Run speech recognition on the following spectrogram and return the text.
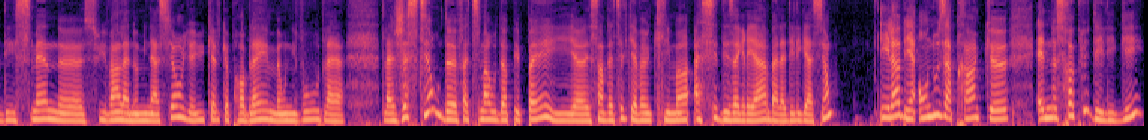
des semaines suivant la nomination, il y a eu quelques problèmes au niveau de la, gestion de Fatima Ouda Pépin. Et il semble-t-il qu'il y avait un climat assez désagréable à la délégation. Et là, bien, on nous apprend que elle ne sera plus déléguée.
